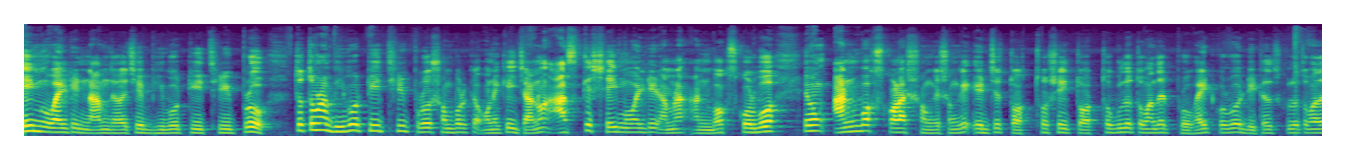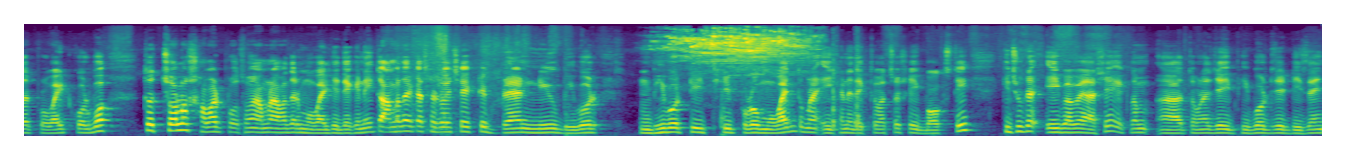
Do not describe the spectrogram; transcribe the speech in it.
এই মোবাইলটির নাম দেওয়া হয়েছে ভিভো টি থ্রি প্রো তো তোমরা ভিভো টি থ্রি প্রো সম্পর্কে অনেকেই জানো, আজকে সেই মোবাইলটির আমরা আনবক্স করব এবং আনবক্স করার সঙ্গে সঙ্গে এর যে তথ্য, সেই তথ্যগুলো তোমাদের প্রোভাইড করব ডিটেলসগুলো তোমাদের প্রোভাইড করব। তো চলো সবার প্রথমে আমরা আমাদের মোবাইলটি দেখে নিই। তো আমাদের কাছে রয়েছে একটি ব্র্যান্ড নিউ ভিভোর Vivo T three pro mobile তোমরা এইখানে দেখতে পাচ্ছ সেই বক্সটি কিছুটা এইভাবে আসে, একদম তোমরা যেই ভিভোর যে ডিজাইন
